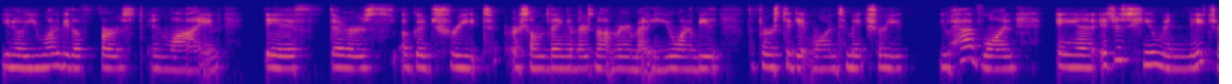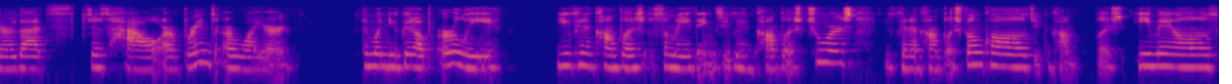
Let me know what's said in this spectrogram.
you know, you want to be the first in line if there's a good treat or something and there's not very many. You want to be the first to get one to make sure you you have one and it's just human nature that's just how our brains are wired. And when you get up early, you can accomplish so many things. You can accomplish chores, you can accomplish phone calls, you can accomplish emails,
